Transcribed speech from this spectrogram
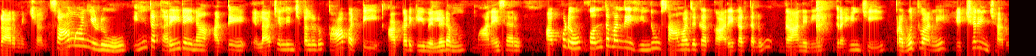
ప్రారంభించారు. సామాన్యుడు ఇంత ఖరీదైన అద్దె ఎలా చెల్లించగలడు? కాబట్టి అక్కడికి వెళ్ళడం మానేశారు. అప్పుడు కొంతమంది హిందూ సామాజిక కార్యకర్తలు దానిని గ్రహించి ప్రభుత్వాన్ని హెచ్చరించారు.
